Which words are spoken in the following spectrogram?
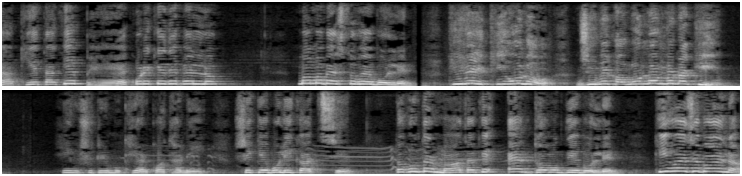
তাকিয়ে তাকিয়ে ভ্যাঁ করে কেঁদে ফেলল। মামা ব্যস্ত হয়ে বললেন কি রে কি হলো? জিভে কামড় লাগল নাকি? হিংসুটির মুখে আর কথা নেই সে কেবলই কাঁদছে। তখন তার মা তাকে এক ধমক দিয়ে বললেন কি হয়েছে বল না?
